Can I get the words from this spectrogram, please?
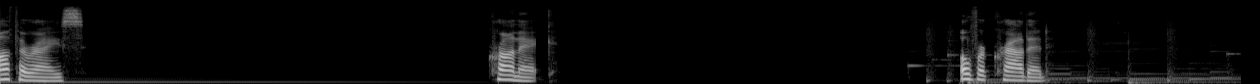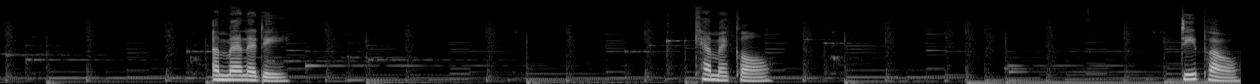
Authorize. Chronic. Overcrowded. Amenity. Chemical. Depot.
